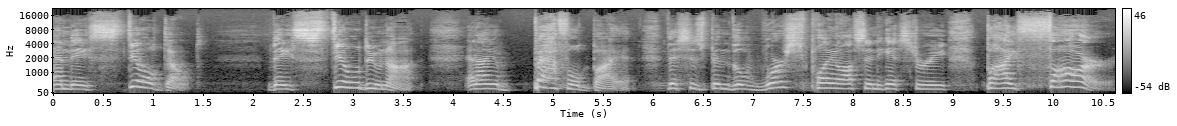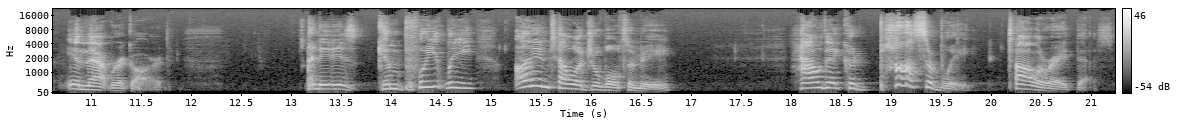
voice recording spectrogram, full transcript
and they still don't. They still do not. And I am baffled by it. This has been the worst playoffs in history by far in that regard. And it is completely unintelligible to me how they could possibly tolerate this.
